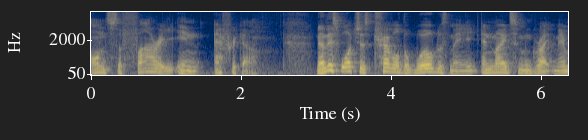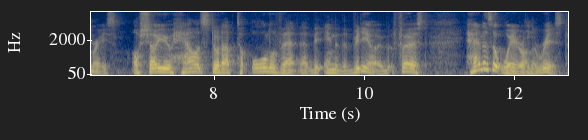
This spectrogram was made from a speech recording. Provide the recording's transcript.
on safari in Africa. Now this watch has traveled the world with me and made some great memories. I'll show you how it stood up to all of that at the end of the video, but first, how does it wear on the wrist?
